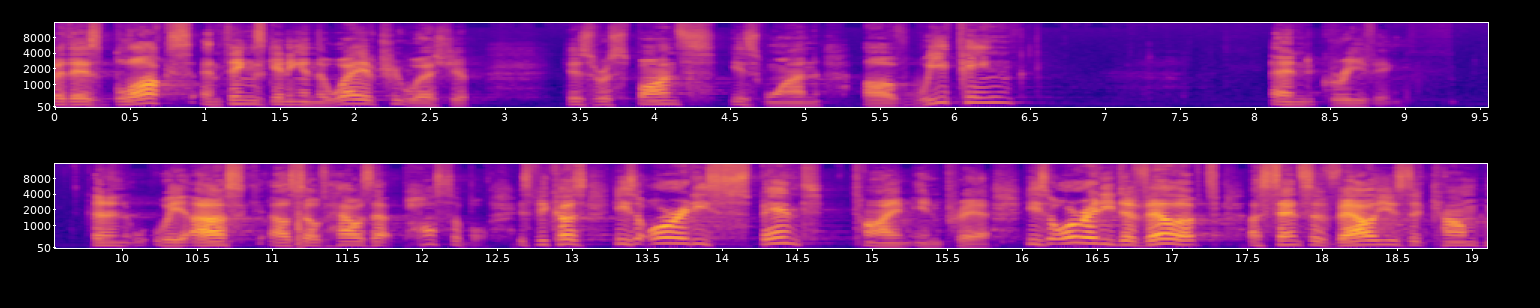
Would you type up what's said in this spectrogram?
where there's blocks and things getting in the way of true worship, his response is one of weeping and grieving. And we ask ourselves, how is that possible? It's because he's already spent time in prayer. He's already developed a sense of values that come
